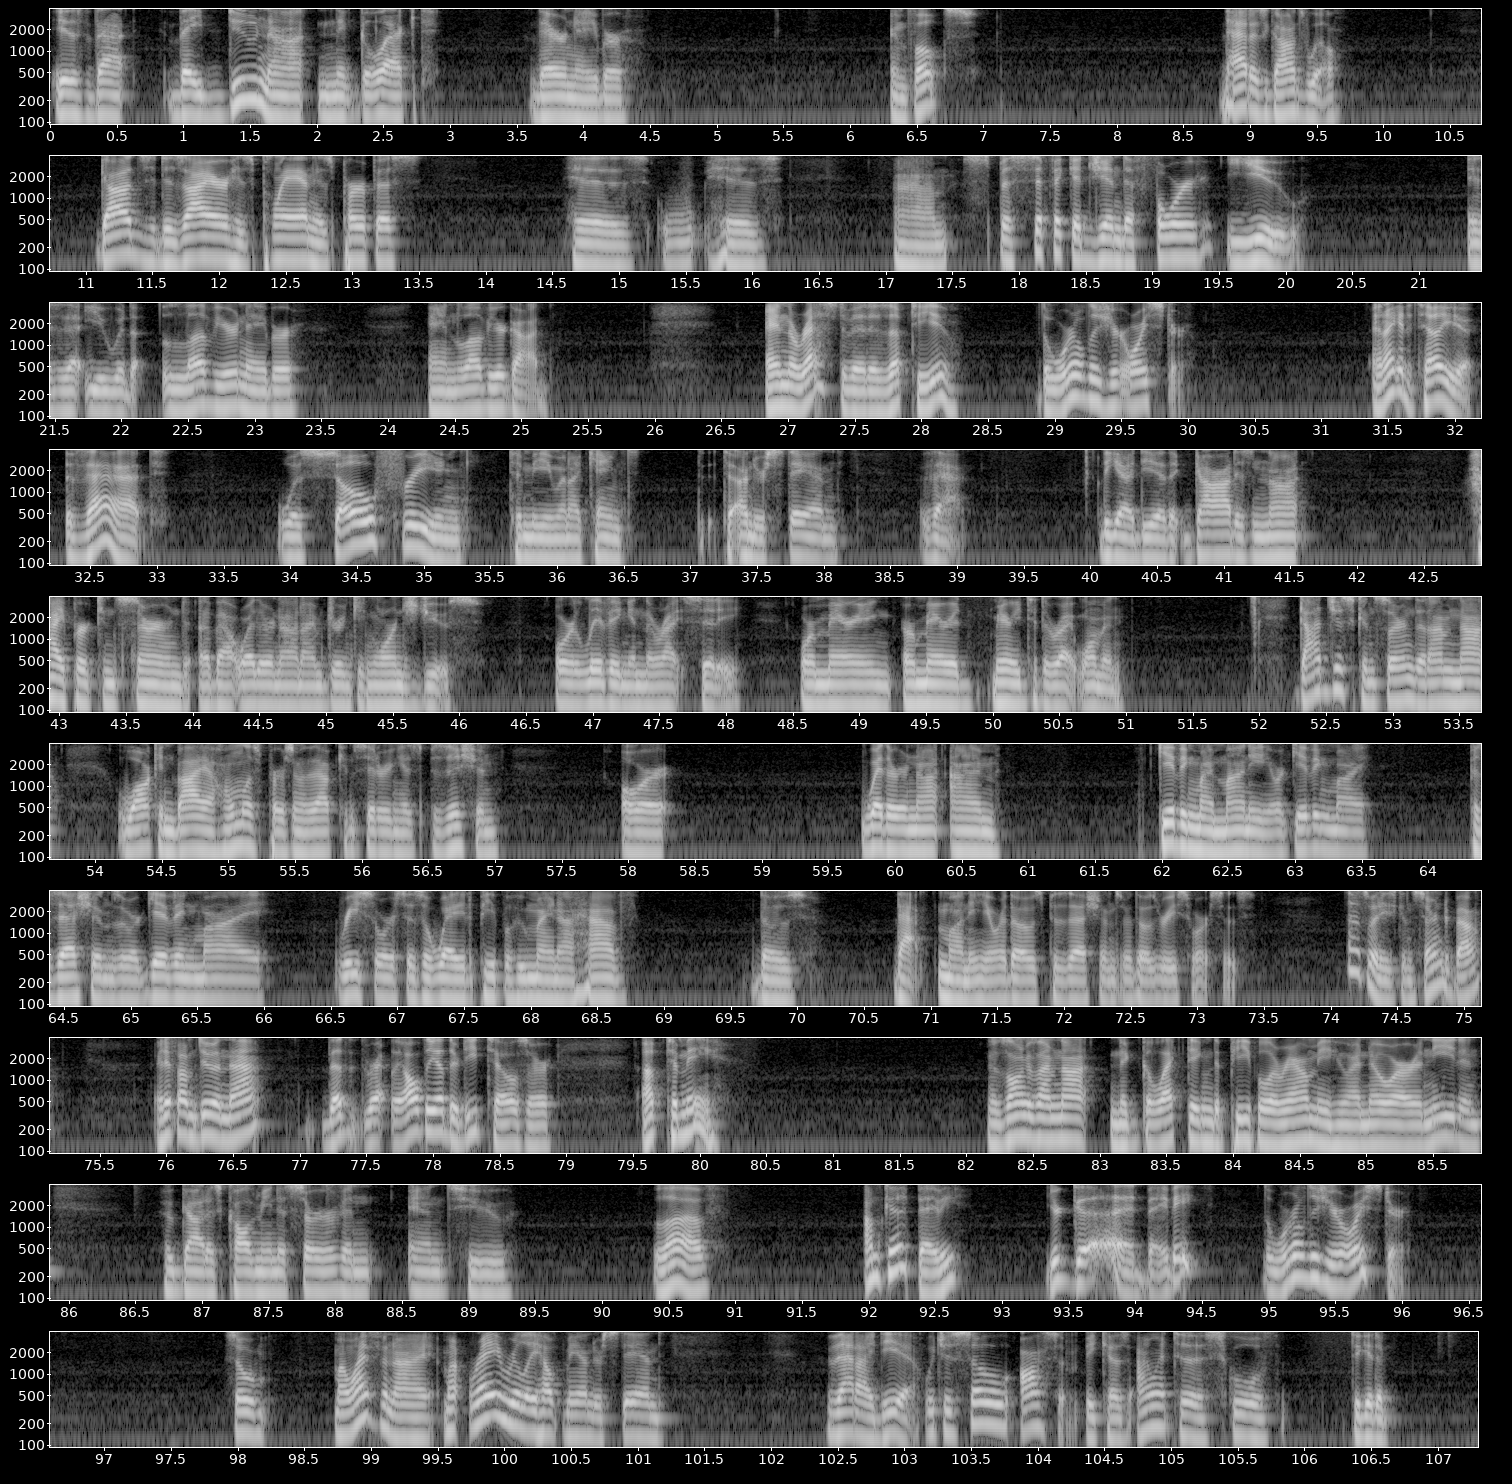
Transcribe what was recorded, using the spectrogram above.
is that they do not neglect their neighbor. And folks, that is God's will. God's desire, his plan, his purpose, his his um, specific agenda for you is that you would love your neighbor and love your God. And the rest of it is up to you. The world is your oyster. And I got to tell you, that was so freeing to me when I came to, to understand that. The idea that God is not hyper concerned about whether or not I'm drinking orange juice or living in the right city or marrying or married married to the right woman. God just concerned that I'm not walking by a homeless person without considering his position or whether or not I'm giving my money or giving my possessions or giving my resources away to people who may not have those that money or those possessions or those resources. That's what he's concerned about. And if I'm doing that, that all the other details are up to me. And as long as I'm not neglecting the people around me who I know are in need and who God has called me to serve and, and to love, I'm good, baby. You're good, baby. The world is your oyster. So, my wife and I, my, Ray really helped me understand that idea, which is so awesome because I went to school to get a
